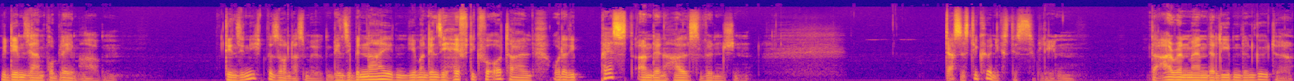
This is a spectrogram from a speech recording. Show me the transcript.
mit dem Sie ein Problem haben, den Sie nicht besonders mögen, den Sie beneiden, jemanden, den Sie heftig verurteilen oder die Pest an den Hals wünschen. Das ist die Königsdisziplin, der Ironman der liebenden Güte,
